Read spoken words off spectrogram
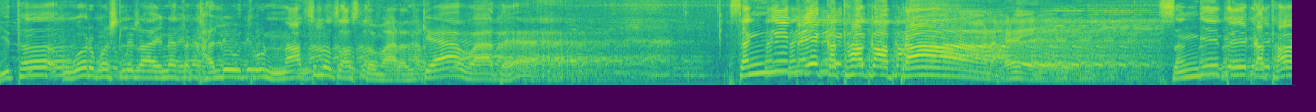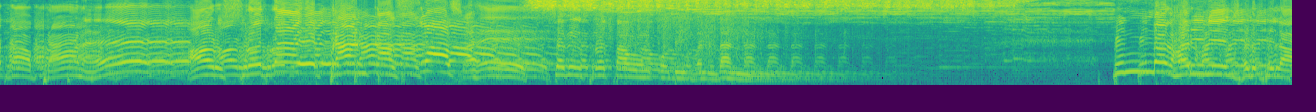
इथं वर बसलेलं आहे ना तर खाली उतरून नाचलोच असतो महाराज. क्या बात है? संगीत ए कथा का प्राण है? संगीत ए कथा का प्राण है और श्रोता ये प्राण का श्वास है। सभी श्रोताओं को भी वंदन। पिंड हरिने झडपिला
